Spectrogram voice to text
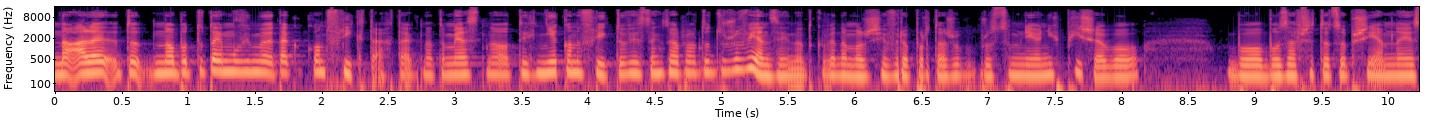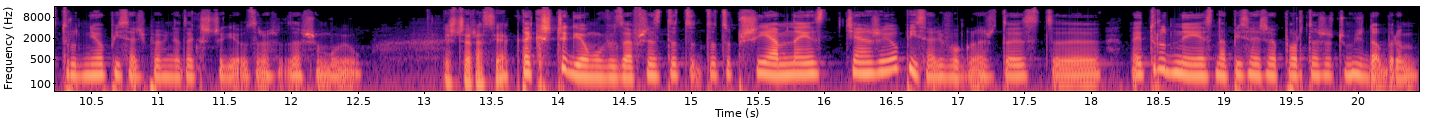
No ale to, no bo tutaj mówimy tak o konfliktach, tak? Natomiast no, tych niekonfliktów jest tak naprawdę dużo więcej. No tylko wiadomo, że się w reportażu po prostu mniej o nich pisze, bo, bo, bo zawsze to, co przyjemne, jest trudniej opisać. Pewnie tak Szczygieł zawsze, mówił. Jeszcze raz jak? Tak Szczygieł mówił zawsze, to, to, to, co przyjemne, jest ciężej opisać w ogóle, że to jest... y, najtrudniej jest napisać reportaż o czymś dobrym.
